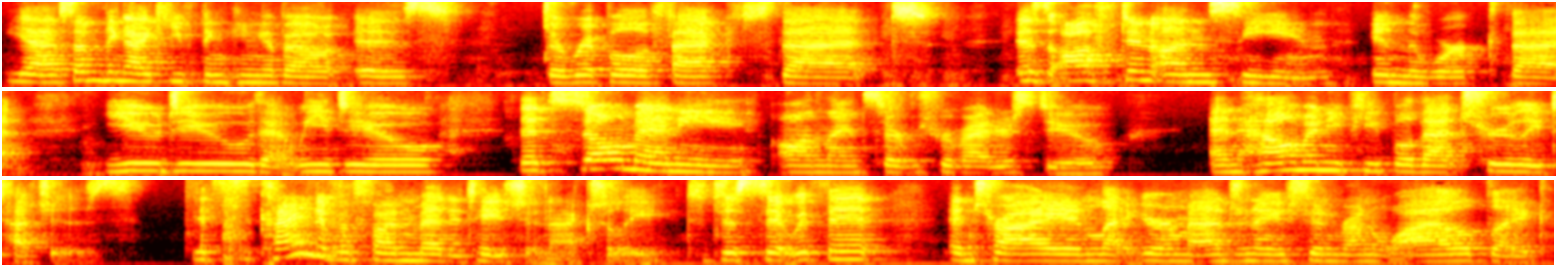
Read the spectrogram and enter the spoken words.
Yeah, something I keep thinking about is the ripple effect that is often unseen in the work that you do, that we do, that so many online service providers do, and how many people that truly touches. It's kind of a fun meditation, actually, to just sit with it and try and let your imagination run wild. Like,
